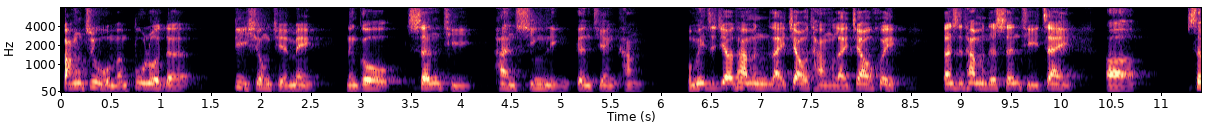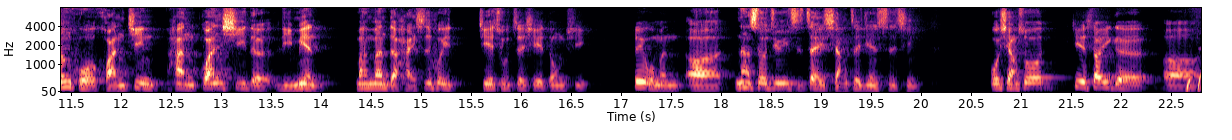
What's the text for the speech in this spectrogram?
帮助我们部落的弟兄姐妹能够身体。和心灵更健康。我们一直叫他们来教堂、来教会，但是他们的身体在呃生活环境和关系的里面，慢慢的还是会接触这些东西。所以我们呃那时候就一直在想这件事情。我想说，介绍一个呃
